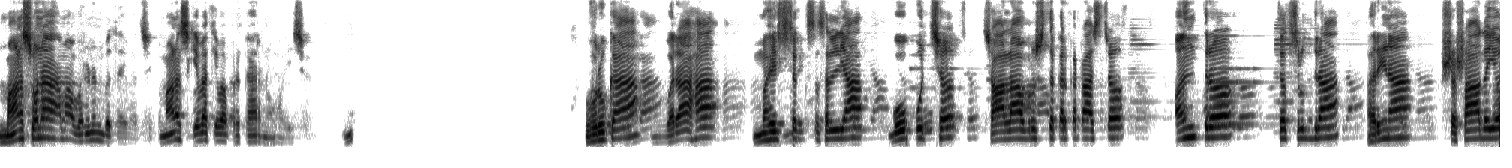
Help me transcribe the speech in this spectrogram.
માણસોના આમાં વર્ણન બતાવ્યા છે. માણસ કેવા કેવા પ્રકારનો હોય છે. વૃકા, વરાહા મહિષક સસલ્યા, ગોપુચ્છ, શાલાવૃષ્ટ કર્કટાશ્ચ, અંત્ર તત્સુદ્રા હરિણા, શશાદય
